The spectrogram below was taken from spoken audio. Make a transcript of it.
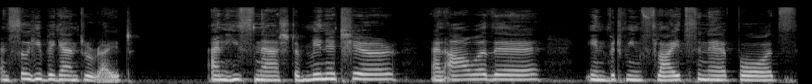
And so he began to write. And he snatched a minute here, an hour there, in between flights and airports,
